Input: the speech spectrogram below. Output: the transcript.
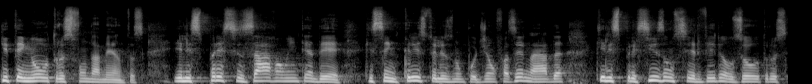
que têm outros fundamentos. Eles precisavam entender que sem Cristo eles não podiam fazer nada, que eles precisam servir aos outros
